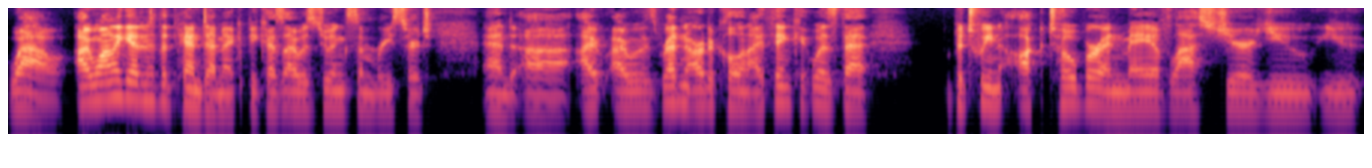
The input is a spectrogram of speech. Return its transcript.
Wow. I want to get into the pandemic because I was doing some research and uh, I, I was read an article and I think it was that between October and May of last year, you you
